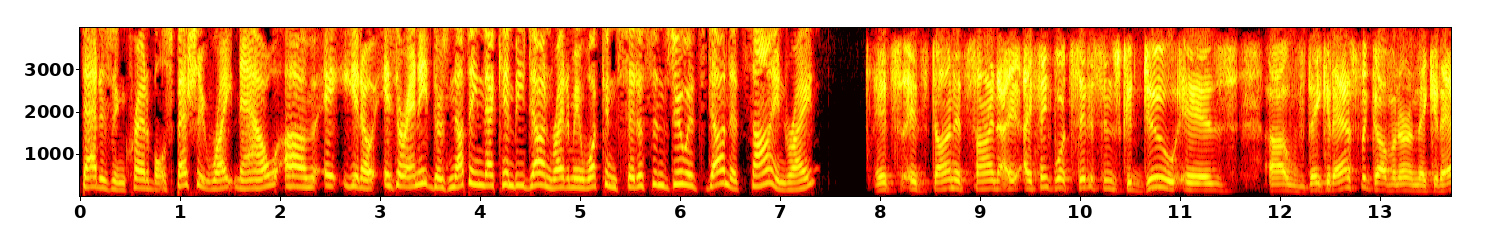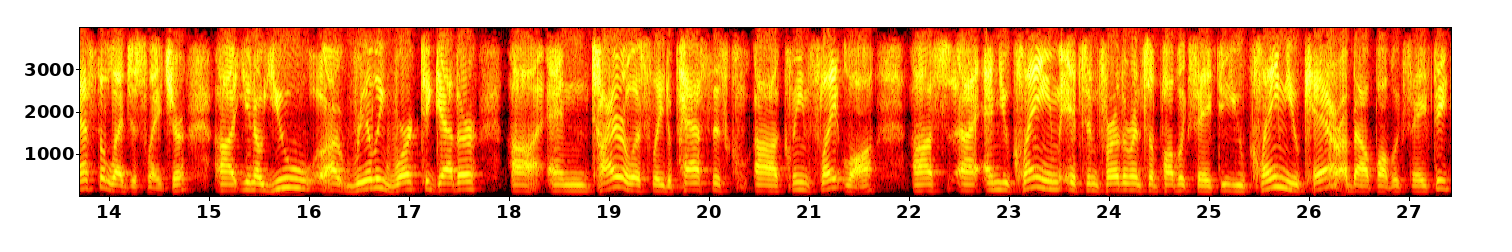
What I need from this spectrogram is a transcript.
That is incredible, especially right now. Um, eh, you know, is there any? There's nothing that can be done, right? I mean, what can citizens do? It's done. It's signed, right? It's it's done. It's signed. I, I think what citizens could do is uh, they could ask the governor and they could ask the legislature. Uh, you know, you uh, really work together uh, and tirelessly to pass this uh, clean slate law, uh, and you claim it's in furtherance of public safety. You claim you care about public safety.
